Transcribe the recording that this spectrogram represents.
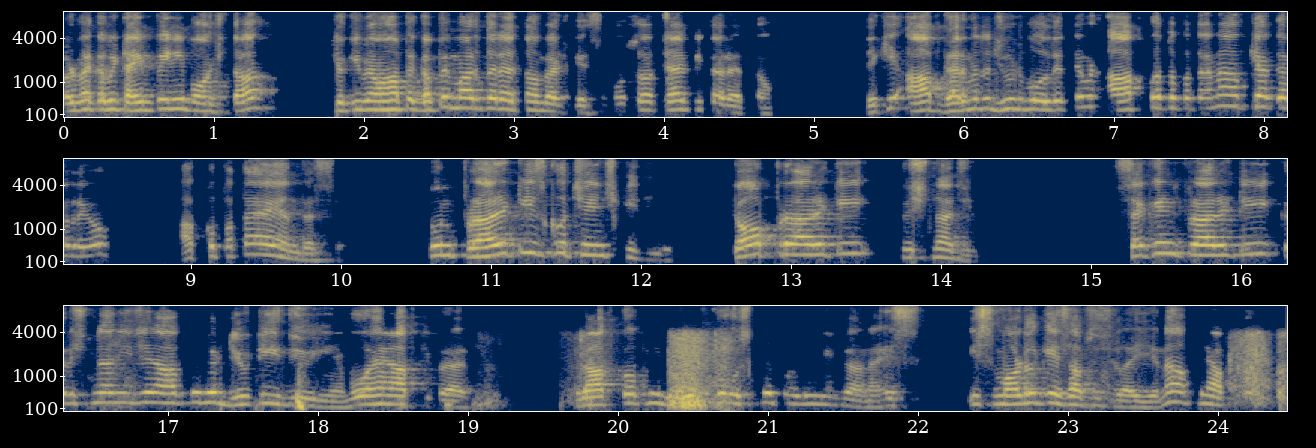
पर मैं कभी टाइम पे नहीं पहुँचता क्योंकि मैं वहाँ पे गप्पे मारता रहता हूँ बैठ के, समोसा चाय पीता रहता हूँ। देखिए, आप घर में तो झूठ बोल देते हैं बट आपको तो पता है ना आप क्या कर रहे हो? आपको पता है अंदर से। तो उन प्रायोरिटीज को चेंज कीजिए। Top priority Krishna ji. Second priority Krishna ji ने आपको जो ड्यूटीज़ दी हुई है, वो है आपकी प्रायोरिटी और आपको अपनी ग्रोथ को उसके अकॉर्डिंगली कराना है। इस इस मॉडल के हिसाब से चलाइए ना अपने आप को।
